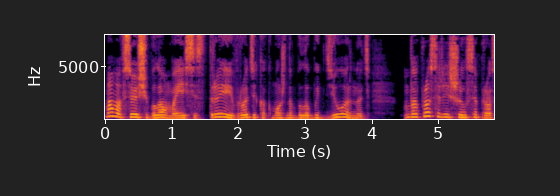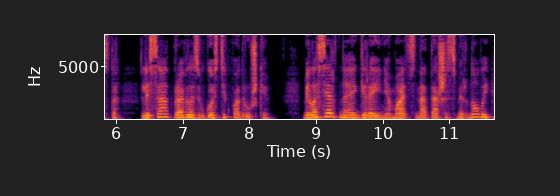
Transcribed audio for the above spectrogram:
Мама все еще была у моей сестры, и вроде как можно было бы дернуть. Вопрос решился просто. Лиса отправилась в гости к подружке. Милосердная героиня-мать Наташи Смирновой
